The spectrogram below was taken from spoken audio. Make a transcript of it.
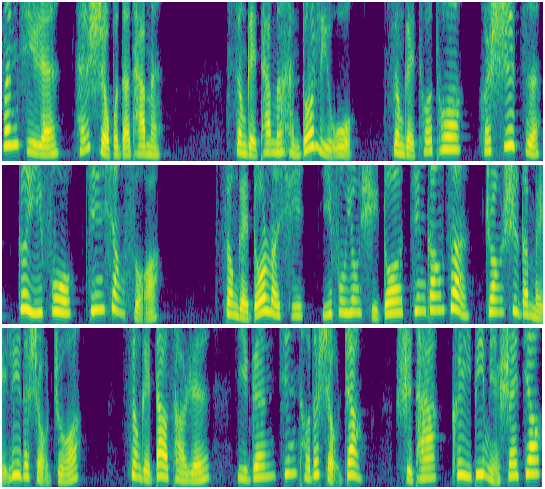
温吉人很舍不得他们，送给他们很多礼物，送给托托和狮子各一副金项锁，送给多萝西一副用许多金刚钻装饰的美丽的手镯，送给稻草人一根金头的手杖。使他可以避免摔跤，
